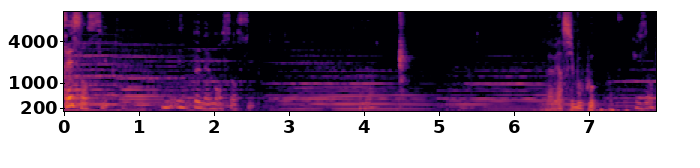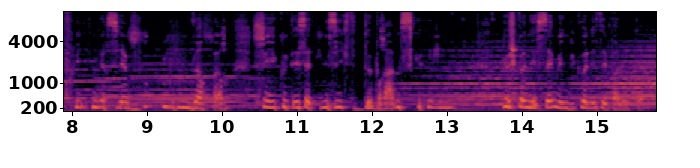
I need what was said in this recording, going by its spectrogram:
Très sensible, étonnamment sensible. Voilà. Bah, merci beaucoup. Je vous en prie, merci à vous de nous avoir fait écouter cette musique de Brahms que je, que je connaissais mais ne connaissais pas l'auteur.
